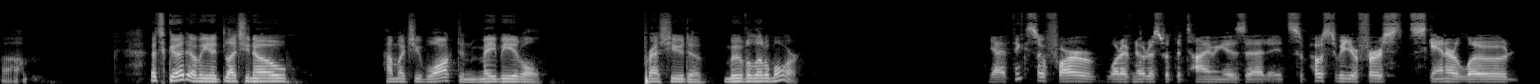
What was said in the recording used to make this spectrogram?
um, that's good. I mean, it lets you know how much you've walked, and maybe it'll press you to move a little more. Yeah, I think so far what I've noticed with the timing is that it's supposed to be your first scanner load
